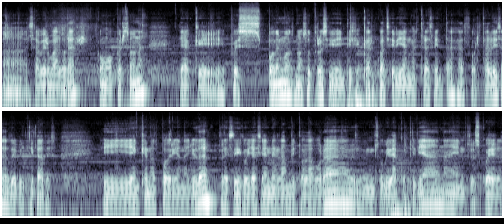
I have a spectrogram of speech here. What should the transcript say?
a saber valorar como persona ya que pues podemos nosotros identificar cuáles serían nuestras ventajas, fortalezas, debilidades y en qué nos podrían ayudar, les digo, ya sea en el ámbito laboral, en su vida cotidiana, en su escuela.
